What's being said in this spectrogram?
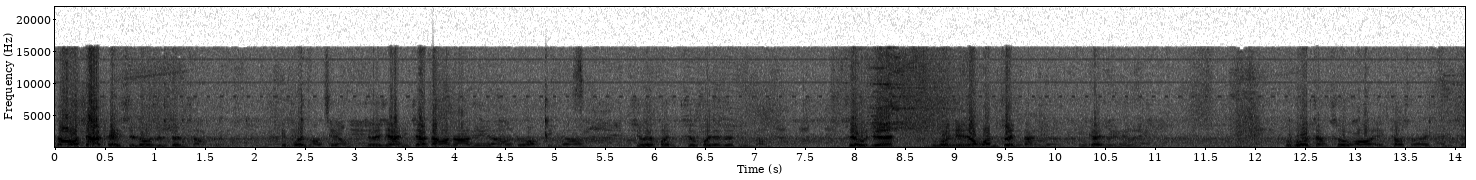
然后现在配置都是正常的，也不会跑掉。就是现在你现在打到哪里啊，多少兵啊，就会混就会在这个地方。所以我觉得，如果你是想玩最难的，应该是没问题。如果我讲错的话，哎，到时候来看一下，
